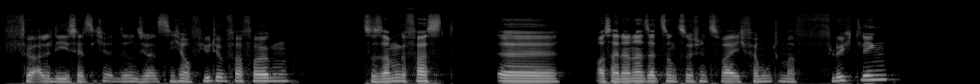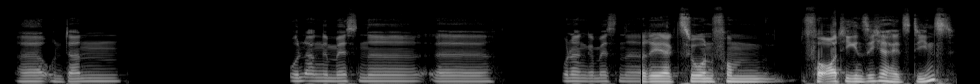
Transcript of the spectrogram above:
für alle, die es jetzt nicht, die uns nicht auf YouTube verfolgen, zusammengefasst äh, Auseinandersetzung zwischen zwei, ich vermute mal, Flüchtlingen äh, und dann unangemessene, äh, unangemessene Reaktion vom vorortigen Sicherheitsdienst,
